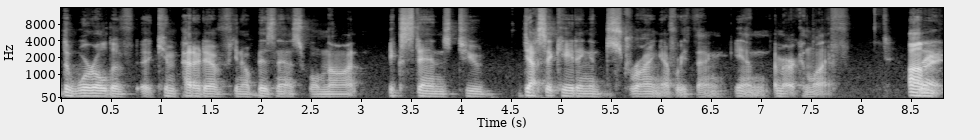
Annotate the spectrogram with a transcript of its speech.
the world of uh, competitive, you know, business will not extend to desiccating and destroying everything in American life. Um, right.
